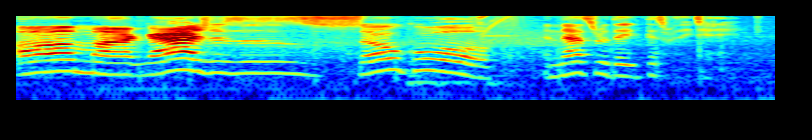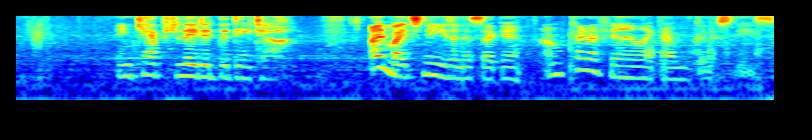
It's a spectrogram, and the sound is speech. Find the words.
Oh my gosh, this is so cool. And that's where they that's where they did it. Encapsulated the data. I might sneeze in a second. I'm kind of feeling like I'm gonna sneeze.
